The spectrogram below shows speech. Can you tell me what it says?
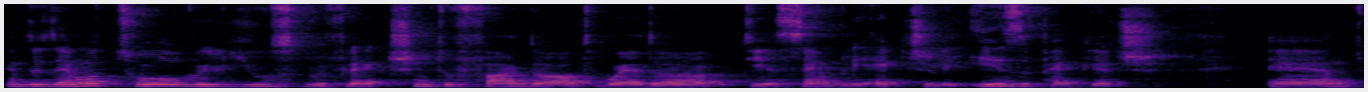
And the demo tool will use reflection to find out whether the assembly actually is a package and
